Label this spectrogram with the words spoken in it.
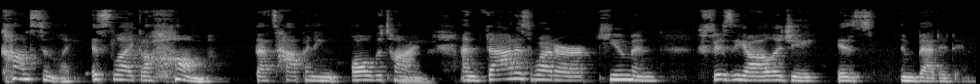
constantly. It's like a hum that's happening all the time. Mm. And that is what our human physiology is embedded in.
